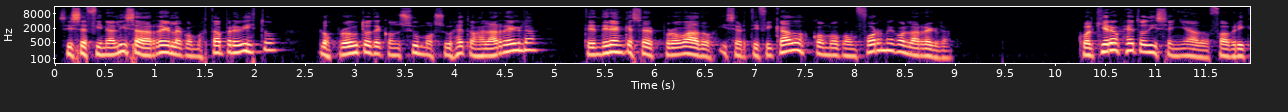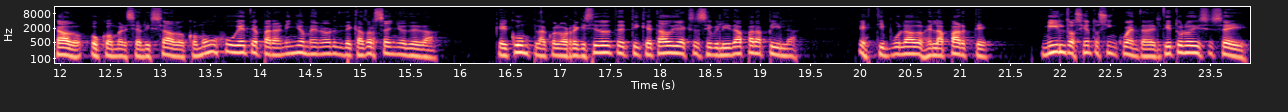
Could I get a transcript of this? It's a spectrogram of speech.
Si se finaliza la regla como está previsto, los productos de consumo sujetos a la regla tendrían que ser probados y certificados como conforme con la regla. Cualquier objeto diseñado, fabricado o comercializado como un juguete para niños menores de 14 años de edad, que cumpla con los requisitos de etiquetado y accesibilidad para pilas estipulados en la parte 1250 del título 16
